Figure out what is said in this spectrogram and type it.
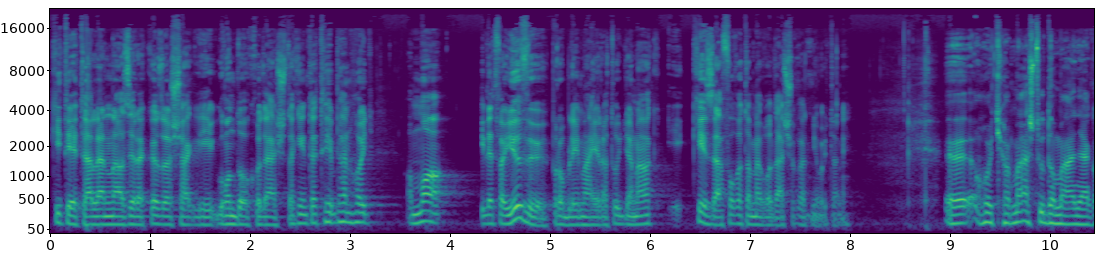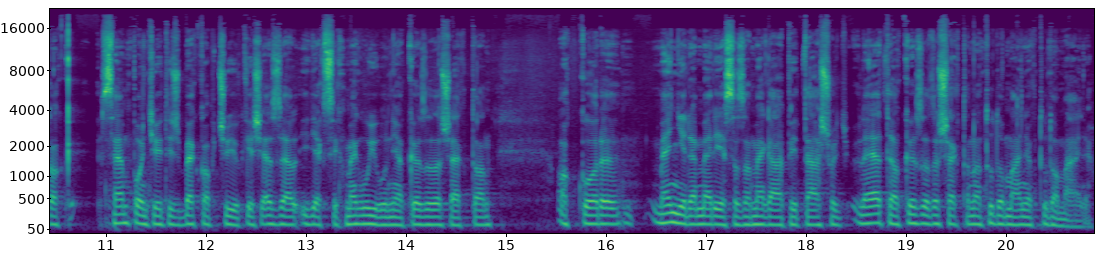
kitétel lenne azért a közösségi gondolkodás tekintetében, hogy a ma illetve a jövő problémáira tudjanak kézzelfogható megoldásokat nyújtani. Hogyha más tudományágak szempontjait is bekapcsoljuk, és ezzel igyekszik megújulni a közgazdaságtan, akkor mennyire merész az a megállapítás, hogy lehet-e a közgazdaságtan a tudományok tudománya?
